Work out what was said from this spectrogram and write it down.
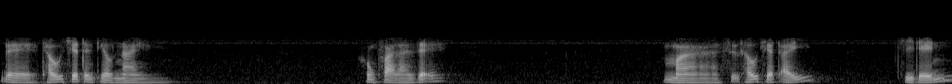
Để thấu triệt được điều này, không phải là dễ mà sự thấu triệt ấy chỉ đến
